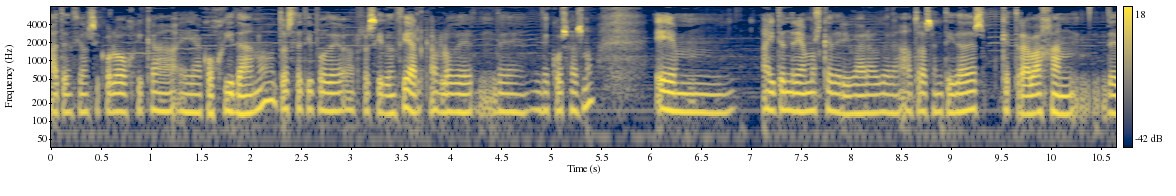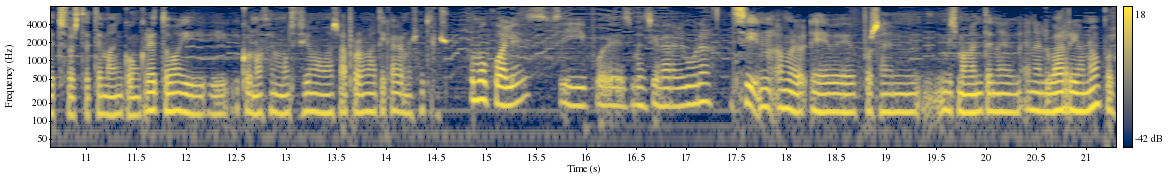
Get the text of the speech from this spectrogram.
atención psicológica eh, acogida no todo este tipo de residencial que hablo de, de, cosas no em, ahí tendríamos que derivar a, otras entidades que trabajan, de hecho, este tema en concreto y, conocen muchísimo más la problemática que nosotros. ¿Cómo cuáles? Si puedes mencionar alguna. Sí, hombre, eh, pues mismamente en el, en el, barrio, ¿no? Pues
